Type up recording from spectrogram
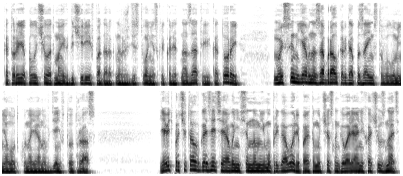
который я получил от моих дочерей в подарок на Рождество несколько лет назад, и который мой сын явно забрал, когда позаимствовал у меня лодку на Янов день в тот раз». Я ведь прочитал в газете о вынесенном ему приговоре, поэтому, честно говоря, не хочу знать,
